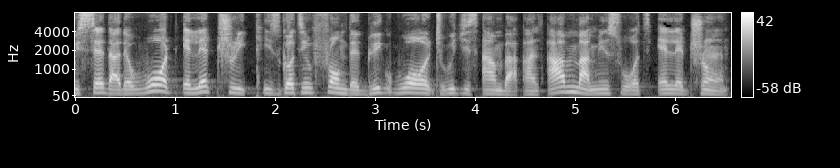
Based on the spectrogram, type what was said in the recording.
We said that the word electric is gotten from the Greek word which is amber. And amber means what? Electron.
